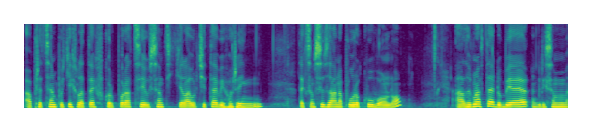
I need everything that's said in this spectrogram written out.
a přece po těch letech v korporaci už jsem cítila určité vyhoření, tak jsem si vzala na půl roku volno a zrovna v té době, kdy jsem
